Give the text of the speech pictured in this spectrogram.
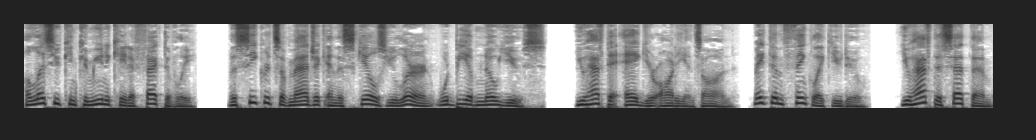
Unless you can communicate effectively, the secrets of magic and the skills you learn would be of no use. You have to egg your audience on. Make them think like you do. You have to set them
